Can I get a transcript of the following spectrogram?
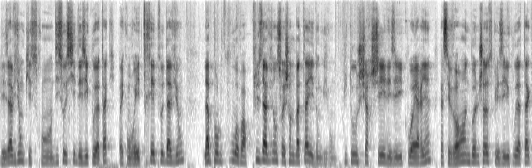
les avions qui seront dissociés des hélicos d'attaque, c'est vrai qu'on voyait très peu d'avions. Là, pour le coup, on va avoir plus d'avions sur les champs de bataille, donc ils vont plutôt chercher les hélicos aériens. Ça, c'est vraiment une bonne chose que les hélicos d'attaque,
